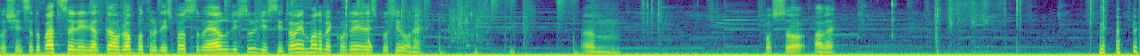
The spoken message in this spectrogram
Lo scienziato pazzo è in realtà un robot predisposto per autodistruggersi. Trova il modo per contenere l'esplosione. Um, posso... Vabbè.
